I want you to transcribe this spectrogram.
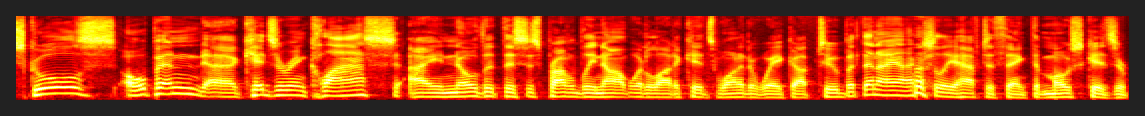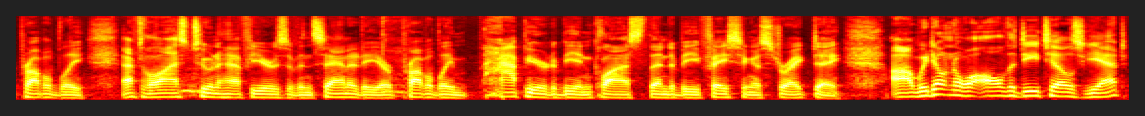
Schools open, uh, kids are in class. I know that this is probably not what a lot of kids wanted to wake up to, but then I actually have to think that most kids are probably, after the last two and a half years of insanity, are probably happier to be in class than to be facing a strike day. Uh, we don't know all the details yet.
